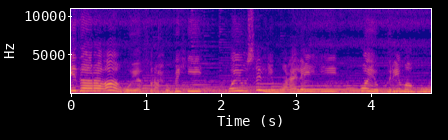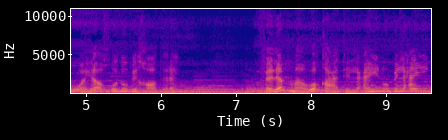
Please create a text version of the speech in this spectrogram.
إذا رآه يفرح به ويسلم عليه ويكرمه ويأخذ بخاطره. فلما وقعت العين بالعين.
